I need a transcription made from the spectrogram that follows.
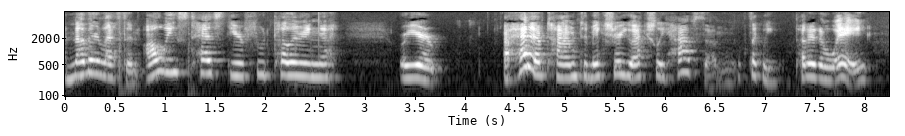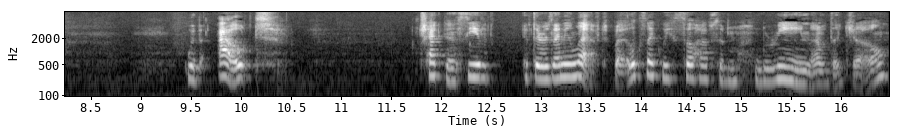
Another lesson, always test your food coloring uh, or your ahead of time to make sure you actually have some. Looks like we put it away without checked and see if, if there was any left. But it looks like we still have some green of the gel.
